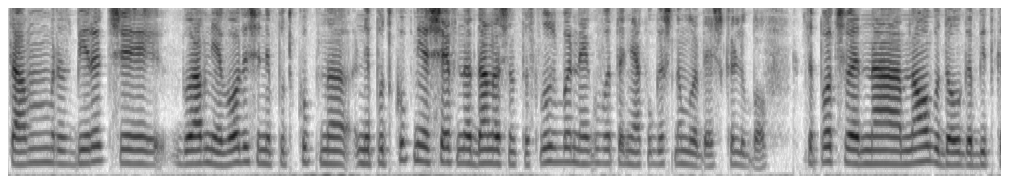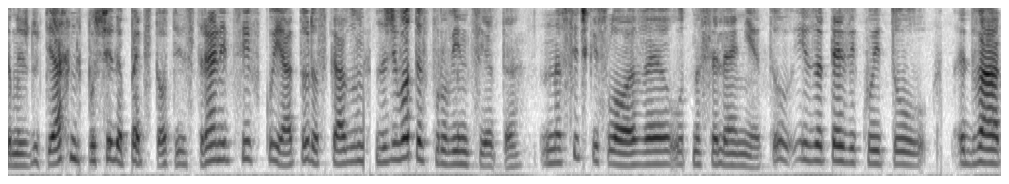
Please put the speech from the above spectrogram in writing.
там разбира, че главният водещ е неподкупна, неподкупният шеф на данъчната служба, неговата някогашна младежка любов. Започва една много дълга битка между тях, на почти да 500 страници, в която разказвам за живота в провинцията, на всички слоеве от населението и за тези, които едва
